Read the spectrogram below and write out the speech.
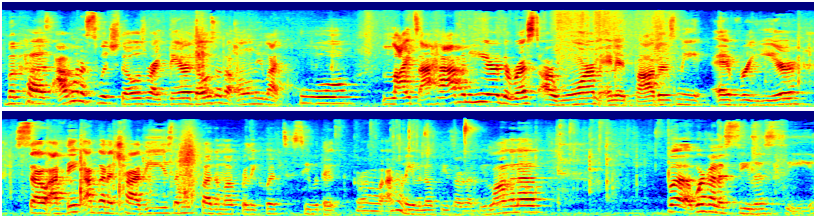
because I want to switch those right there. Those are the only like cool lights I have in here. The rest are warm and it bothers me every year. So I think I'm going to try these. Let me plug them up really quick to see what they, girl, I don't even know if these are going to be long enough. But we're gonna see, let's see.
